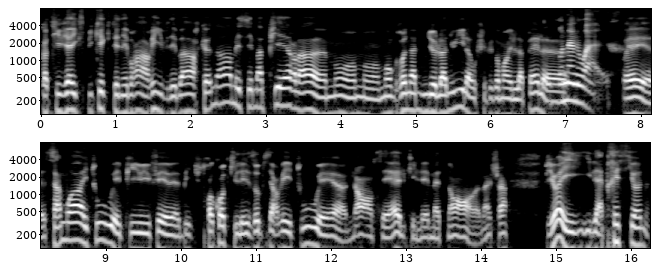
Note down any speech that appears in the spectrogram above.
quand il vient expliquer que Ténébra arrive, débarque, non, mais c'est ma pierre là, euh, mon, mon, mon grenade de la nuit là, ou je sais plus comment il l'appelle. euh, Grenat noir. ouais, euh, c'est à moi et tout. Et puis il fait, mais tu te rends compte qu'il les observait et tout, et euh, non, c'est elle qui l'est maintenant, machin. Puis ouais, il, il impressionne.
